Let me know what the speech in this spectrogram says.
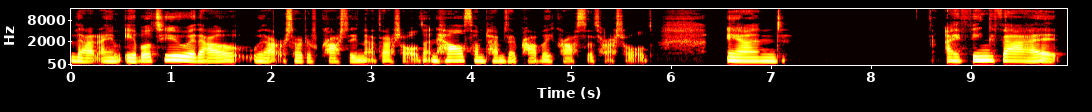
that I am able to without without sort of crossing that threshold. And hell, sometimes I probably cross the threshold. And I think that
